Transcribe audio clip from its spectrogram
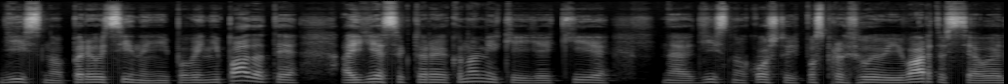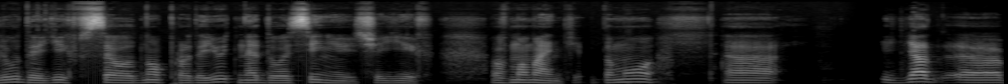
дійсно переоцінені і повинні падати, а є сектори економіки, які е, дійсно коштують по справедливій вартості, але люди їх все одно продають, недооцінюючи їх в моменті. Тому е, я е,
